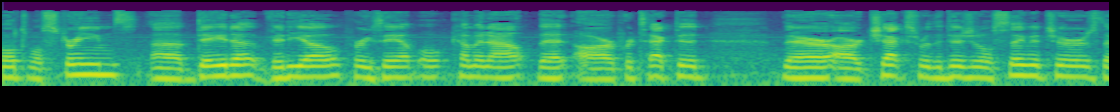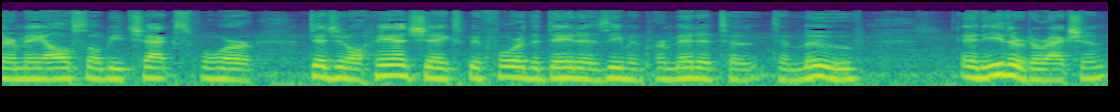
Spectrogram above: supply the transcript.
multiple streams of data, video, for example, coming out that are protected. There are checks for the digital signatures. There may also be checks for digital handshakes before the data is even permitted to, to move in either direction.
